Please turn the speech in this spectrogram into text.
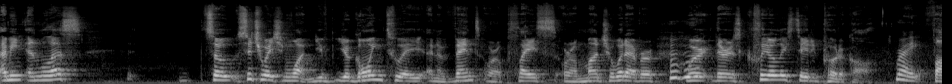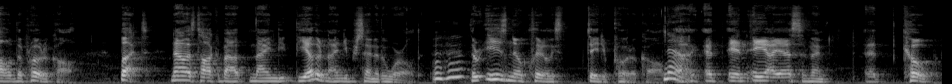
I mean, unless. So, situation one, you you're going to a, an event or a place or a munch or whatever Mm-hmm. where there is clearly stated protocol. Right. Follow the protocol. But now let's talk about 90, the other 90% of the world. There is no clearly stated protocol. Mm-hmm. No. Uh, at an AIS event at COPE,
